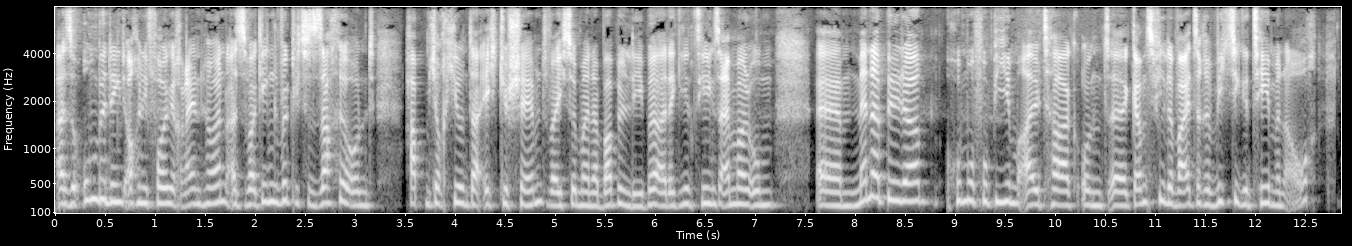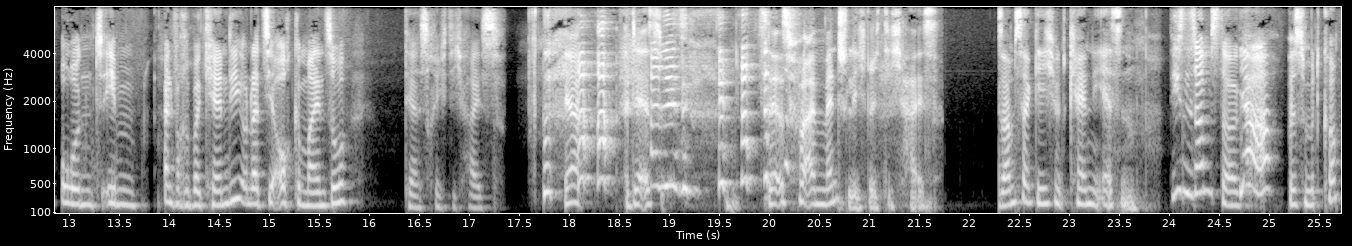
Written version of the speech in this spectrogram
Also unbedingt auch in die Folge reinhören. Also es war, ging wirklich zur Sache und habe mich auch hier und da echt geschämt, weil ich so in meiner Bubble lebe. Also Da ging es einmal um ähm, Männerbilder, Homophobie im Alltag und äh, ganz viele weitere wichtige Themen auch. Und eben einfach über Candy. Und hat sie auch gemeint so, der ist richtig heiß. Ja, der ist, der ist vor allem menschlich richtig heiß. Samstag gehe ich mit Candy essen. Diesen Samstag. Ja. Willst du mitkommen?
